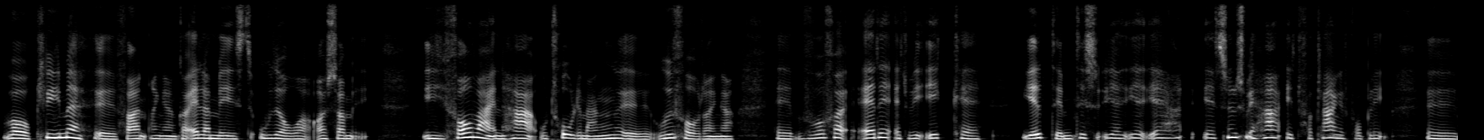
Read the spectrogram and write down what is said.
hvor klimaforandringerne går allermest ud over, og som i forvejen har utrolig mange øh, udfordringer. Øh, hvorfor er det, at vi ikke kan hjælpe dem? Det, jeg, jeg, jeg, jeg synes, vi har et forklaringsproblem. Øh,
